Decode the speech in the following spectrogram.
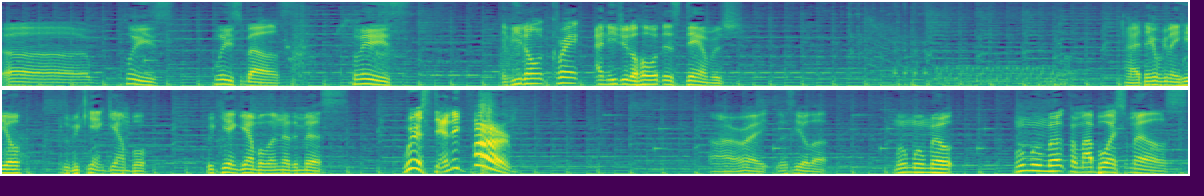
Uh, please, please, spells, please. If you don't crack, I need you to hold this damage. All right, I think I'm gonna heal because we can't gamble. We can't gamble another miss. We're standing firm. All right, let's heal up. Moo moo milk, moo moo milk for my boy Smells.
